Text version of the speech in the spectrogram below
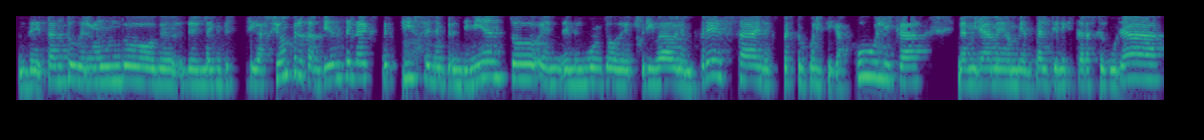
de, tanto del mundo de, la investigación, pero también de la expertise en emprendimiento, en, en el mundo de privado en empresa, en experto en políticas públicas, la mirada medioambiental tiene que estar asegurada,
